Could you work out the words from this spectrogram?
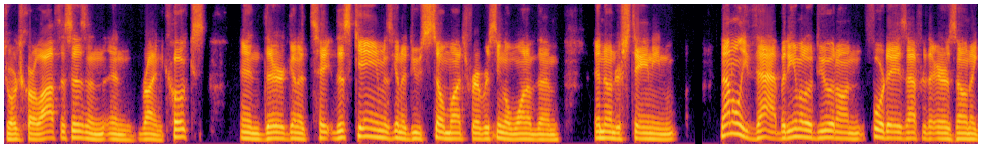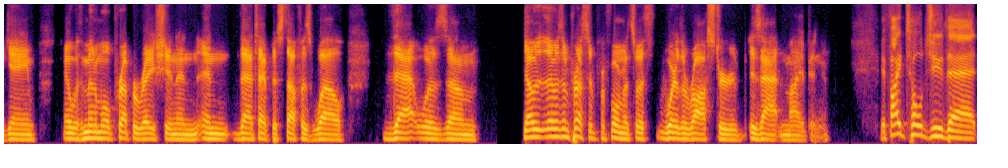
George Karlaftises and and Bryan Cooks and they're going to take this game is going to do so much for every single one of them in understanding not only that, but able to do it on four days after the Arizona game and with minimal preparation and and that type of stuff as well. That was um that was that was impressive performance with where the roster is at, in my opinion. If I told you that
